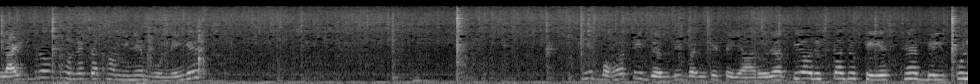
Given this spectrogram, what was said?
लाइट ब्राउन होने तक हम इन्हें भूनेंगे। ये बहुत ही जल्दी बन के तैयार हो जाती है और इसका जो टेस्ट है, बिल्कुल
